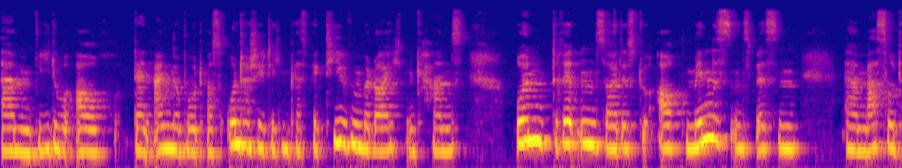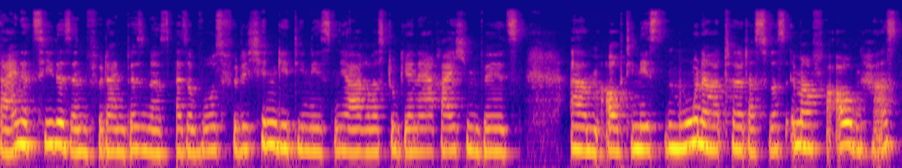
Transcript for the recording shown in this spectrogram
ähm, wie du auch dein Angebot aus unterschiedlichen Perspektiven beleuchten kannst und drittens solltest du auch mindestens wissen, ähm, was so deine Ziele sind für dein Business, also wo es für dich hingeht die nächsten Jahre, was du gerne erreichen willst, ähm, auch die nächsten Monate, dass du das immer vor Augen hast,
